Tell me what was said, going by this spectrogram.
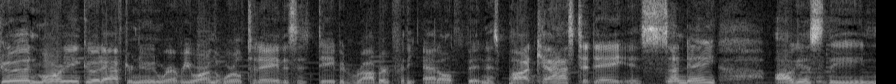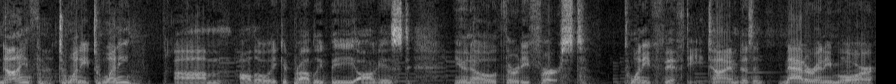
Good morning, good afternoon, wherever you are in the world today. This is David Robert for the Adult Fitness Podcast. Today is Sunday, August the 9th, 2020. Um, although it could probably be August, you know, 31st. 2050. Time doesn't matter anymore.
